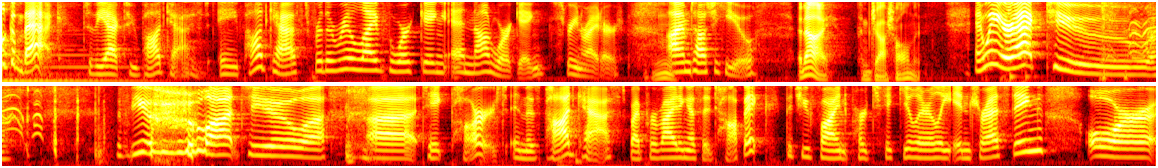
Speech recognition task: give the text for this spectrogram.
Welcome back to the Act Two podcast, a podcast for the real life working and non working screenwriter. I'm Tasha Huo, And I am Josh Hallman. and we are Act Two. if you want to uh, take part in this podcast by providing us a topic that you find particularly interesting, or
